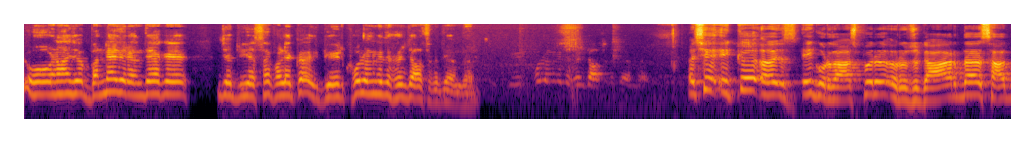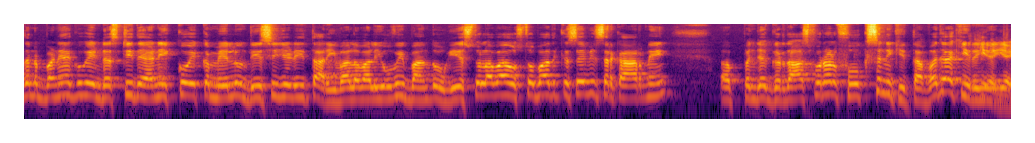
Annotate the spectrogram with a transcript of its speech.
ਉਹ ਉਹਨਾਂ ਜੋ ਬੰਨੇ ਦੇ ਰਹਿੰਦੇ ਆ ਕਿ ਜੇ ਬੀਐਸਐਫ ਵਾਲੇ ਗੇਟ ਖੋਲਣਗੇ ਤੇ ਫਿਰ ਜਾ ਸਕਦੇ ਆ ਅੰਦਰ। ਅੱਛਾ ਇੱਕ ਇਹ ਗੁਰਦਾਸਪੁਰ ਰੁਜ਼ਗਾਰ ਦਾ ਸਾਧਨ ਬਣਿਆ ਕਿਉਂਕਿ ਇੰਡਸਟਰੀ ਤੇ ਨਹੀਂ ਇੱਕੋ ਇੱਕ ਮਿਲ ਹੁੰਦੀ ਸੀ ਜਿਹੜੀ ਧਾਰੀਵਾਲ ਵਾਲੀ ਉਹ ਵੀ ਬੰਦ ਹੋ ਗਈ। ਇਸ ਤੋਂ ਇਲਾਵਾ ਉਸ ਤੋਂ ਬਾਅਦ ਕਿਸੇ ਵੀ ਸਰਕਾਰ ਨੇ ਅ, ਪੰਜ ਗੁਰਦਾਸਪੁਰ ਵੱਲ ਫੋਕਸ ਨਹੀਂ ਕੀਤਾ। ਵਜ੍ਹਾ ਕੀ ਰਹੀ ਹੈ?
